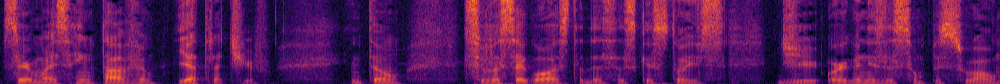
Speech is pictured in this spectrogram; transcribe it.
ser mais rentável e atrativo. Então, se você gosta dessas questões de organização pessoal,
